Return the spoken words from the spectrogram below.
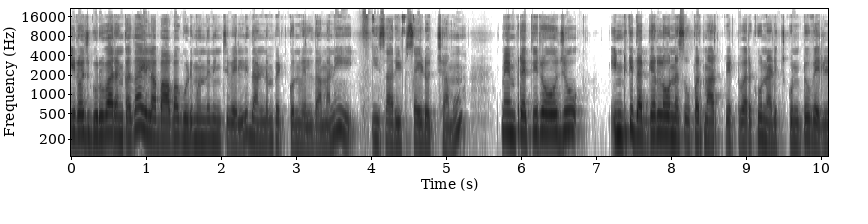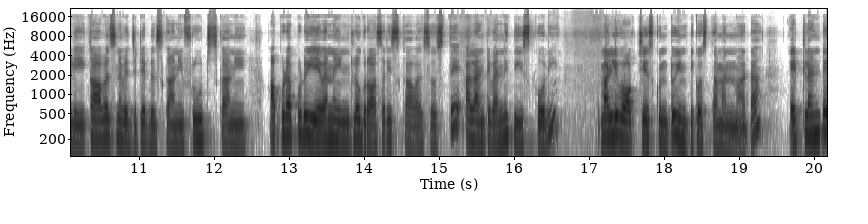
ఈరోజు గురువారం కదా ఇలా బాబా గుడి ముందు నుంచి వెళ్ళి దండం పెట్టుకొని వెళ్దామని ఈసారి ఇటు సైడ్ వచ్చాము. మేము ప్రతిరోజు ఇంటికి దగ్గరలో ఉన్న సూపర్ మార్కెట్ వరకు నడుచుకుంటూ వెళ్ళి కావాల్సిన వెజిటేబుల్స్ కానీ ఫ్రూట్స్ కానీ అప్పుడప్పుడు ఏమైనా ఇంట్లో గ్రాసరీస్ కావాల్సి వస్తే అలాంటివన్నీ తీసుకొని మళ్ళీ వాక్ చేసుకుంటూ ఇంటికి వస్తామన్నమాట. ఎట్లంటే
